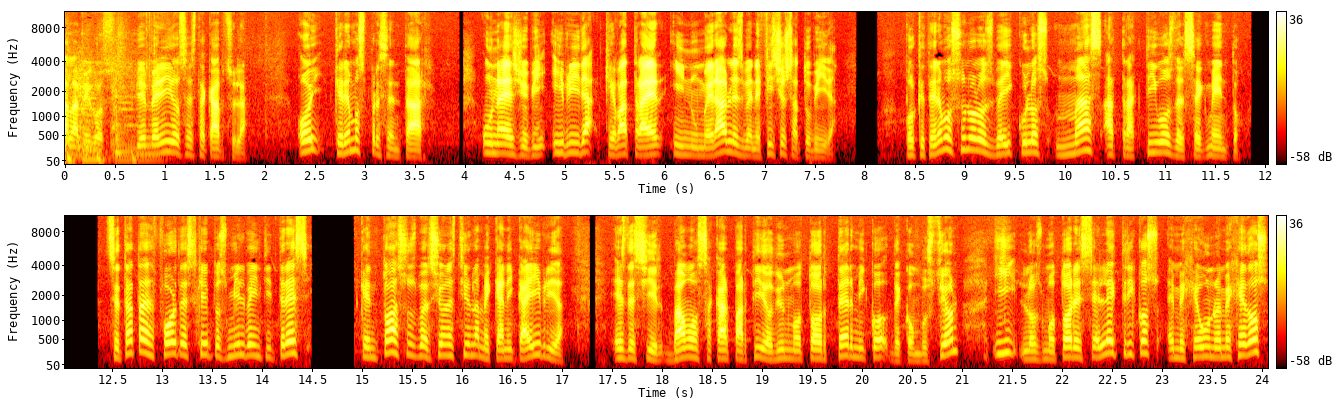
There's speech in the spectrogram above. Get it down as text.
tal amigos? Bienvenidos a esta cápsula. Hoy queremos presentar una SUV híbrida que va a traer innumerables beneficios a tu vida, porque tenemos uno de los vehículos más atractivos del segmento. Se trata de Ford Escape 2023 que en todas sus versiones tiene una mecánica híbrida. Es decir, vamos a sacar partido de un motor térmico de combustión y los motores eléctricos MG1, MG2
